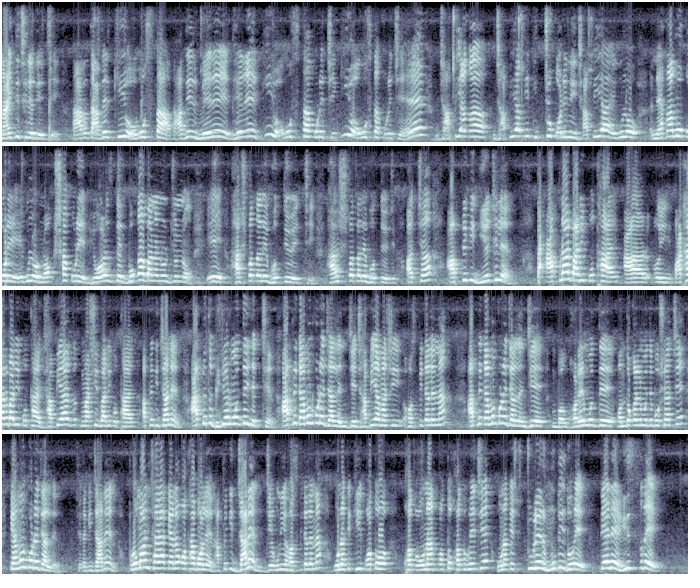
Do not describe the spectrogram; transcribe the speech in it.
নাইতি নাইটি ছিঁড়ে দিয়েছে। তার তাদের কি অবস্থা? তাদের মেরে ধেরে কি অবস্থা করেছে? কি অবস্থা করেছে হ্যাঁ? ঝাপিয়াকা ঝাপিয়াকে কিচ্ছু করেনি। ঝাপিয়া এগুলো ন্যাকামো করে এগুলো নকশা করে ভিওয়ার্সদের বোকা বানানোর জন্য এ হাসপাতালে ভর্তি হয়েছে। হাসপাতালে ভর্তি হয়েছে। আচ্ছা আপনি কি গিয়েছিলেন? আপনার বাড়ি কোথায়? আর ওই পাঠার বাড়ি কোথায়? ঝাপিয়া মাসির বাড়ি কোথায়? আপনি কি জানেন? আপনি তো ভিডিওর মধ্যেই দেখছেন। আপনি কেমন করে জানলেন যে ঝাপিয়া মাসি হসপিটালে না? আপনি কেমন করে জানলেন যে ঘরের মধ্যে, অন্ধকারের মধ্যে বসে আছে? কেমন করে জানলেন? সেটা কি জানেন? প্রমাণ ছাড়া কেন কথা বলেন? আপনি কি জানেন যে উনি হসপিটালে না? ওনাকে কি কত ওনার কত ক্ষত হয়েছে? ওনাকে চুলের মুটি ধরে টেনে হিসড়ে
